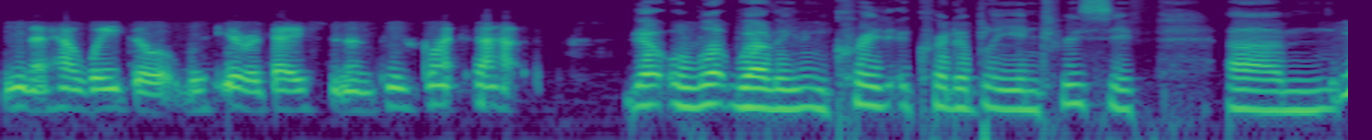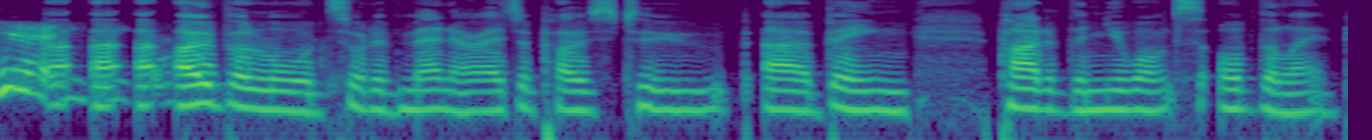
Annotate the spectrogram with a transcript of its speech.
you know how we do it with irrigation and things like that. Yeah, well, well in incred- incredibly intrusive, um, Yeah, uh, uh, overlord sort of manner, as opposed to uh, being part of the nuance of the land.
